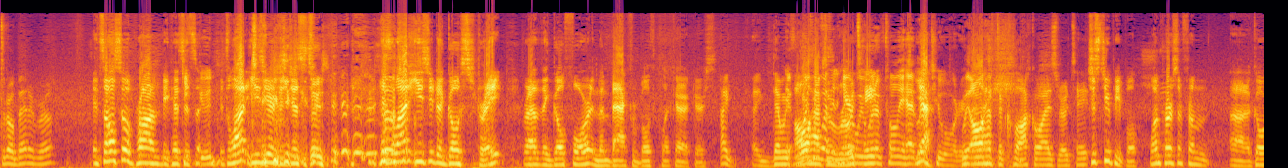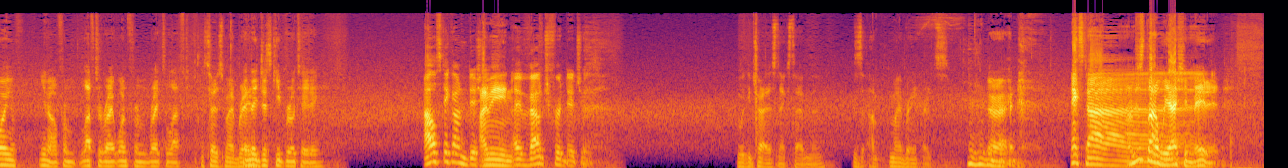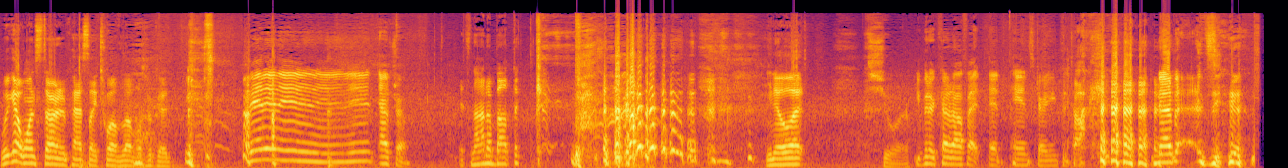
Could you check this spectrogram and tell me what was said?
throw better, bro. It's also a problem because it's good. it's a lot easier to just Good. it's a lot easier to go straight rather than go forward and then back for both characters. I, I, then we if all Wardzy have to wasn't here, we would have rotate. totally had Yeah. like two orders. We all have to clockwise rotate. Just two people, one person from uh, going, you know, from left to right, one from right to left, It starts my brain. and they just keep rotating. I'll stick on dishes. I mean- I vouch for ditches. we can try this next time then, because my brain hurts. All right, Next time. I'm just glad we actually made it. We got one star and past like twelve levels. We're good. Outro. It's not about the. You know what? Sure. You better cut it off at, at Pan starting to talk. no, but-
